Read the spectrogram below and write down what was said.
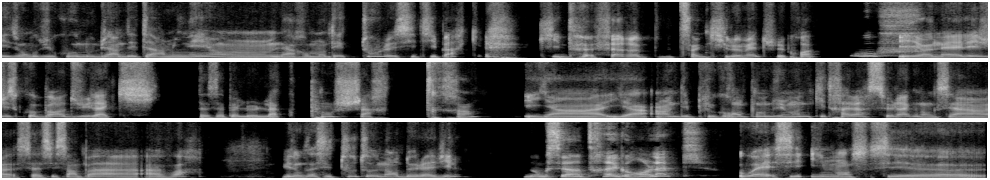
Et donc, du coup, nous bien déterminés, on a remonté tout le City Park, qui doit faire 5 euh, km, je crois. Et on est allé jusqu'au bord du lac. Ça s'appelle le lac Pontchartrain. Et il y, a un des plus grands ponts du monde qui traverse ce lac, donc c'est assez sympa à, voir. Et donc, ça, c'est tout au nord de la ville. Donc, c'est un très grand lac. Ouais, c'est immense. C'est, euh,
